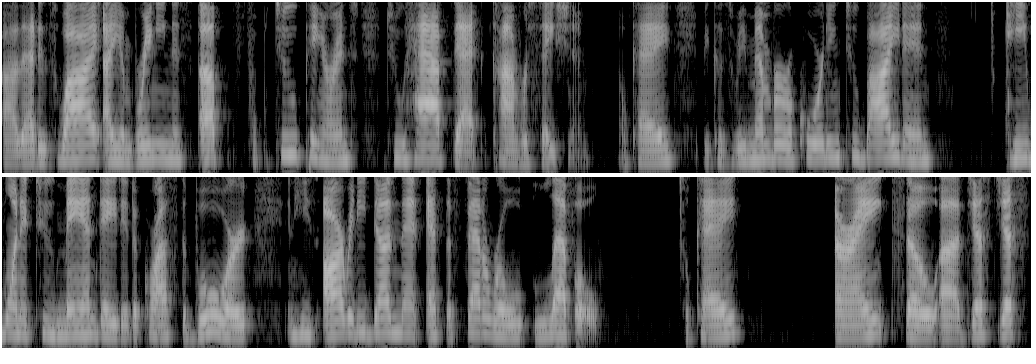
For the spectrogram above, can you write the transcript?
Uh, that is why I am bringing this up to parents to have that conversation. Okay? Because remember, according to Biden, he wanted to mandate it across the board, and he's already done that at the federal level. Okay? All right. So uh, just just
